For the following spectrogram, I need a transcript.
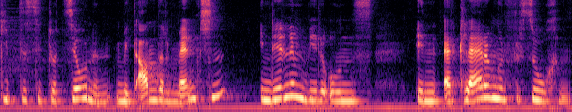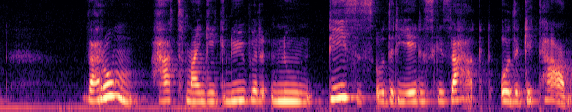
gibt es Situationen mit anderen Menschen, in denen wir uns in Erklärungen versuchen. Warum hat mein Gegenüber nun dieses oder jenes gesagt oder getan?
